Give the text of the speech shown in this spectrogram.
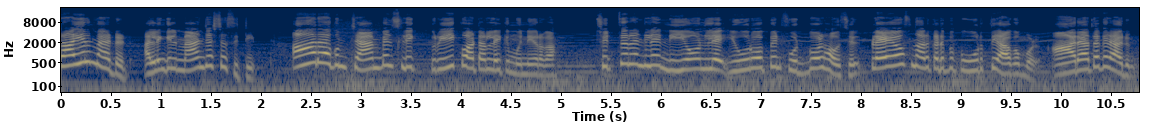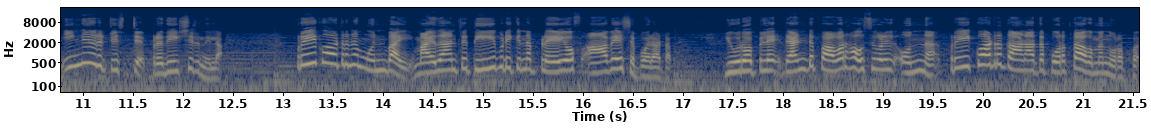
റയൽ മാഡ്രിഡ് അല്ലെങ്കിൽ മാഞ്ചസ്റ്റർ സിറ്റി ആരാകും ചാമ്പ്യൻസ് ലീഗ് പ്രീ ക്വാർട്ടറിലേക്ക് മുന്നേറുക? സ്വിറ്റ്സർലൻഡിലെ നിയോണിലെ യൂറോപ്യൻ ഫുട്ബോൾ ഹൗസിൽ പ്ലേ ഓഫ് നറുക്കെടുപ്പ് പൂർത്തിയാകുമ്പോൾ ആരാധകരാരും ഇങ്ങനെയൊരു ട്വിസ്റ്റ് പ്രതീക്ഷിച്ചിരുന്നില്ല. പ്രീ ക്വാർട്ടറിന് മുൻപായി മൈതാനത്തെ തീപിടിക്കുന്ന പ്ലേ ഓഫ് ആവേശ പോരാട്ടം. യൂറോപ്പിലെ രണ്ട് പവർ ഹൗസുകളിൽ ഒന്ന് പ്രീ ക്വാർട്ടർ കാണാത്ത പുറത്താകുമെന്ന് ഉറപ്പ്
